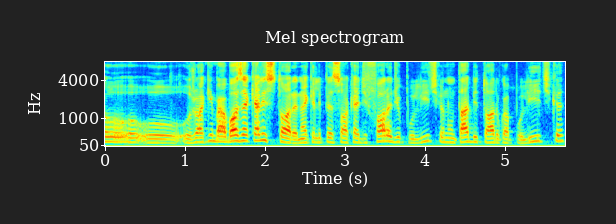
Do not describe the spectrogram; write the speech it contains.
o, o, Joaquim Barbosa é aquela história, né? Aquele pessoal que é de fora de política, não está habituado com a política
